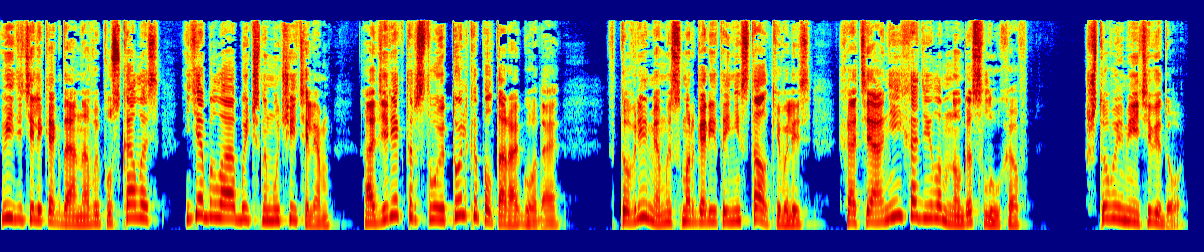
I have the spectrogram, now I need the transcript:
Видите ли, когда она выпускалась, я была обычным учителем, а директорствую только полтора года. В то время мы с Маргаритой не сталкивались, хотя о ней ходило много слухов. Что вы имеете в виду?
